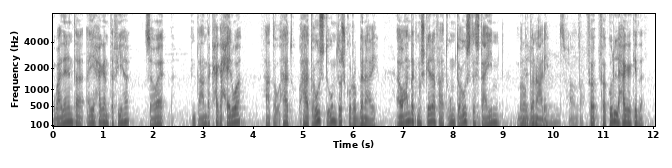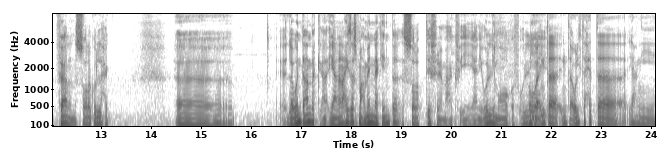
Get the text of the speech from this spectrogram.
وبعدين أنت أي حاجة أنت فيها سواء أنت عندك حاجة حلوة هت... هت... هتعوز تقوم تشكر ربنا عليها أو عندك مشكلة فهتقوم تعوز تستعين بربنا عليها. سبحان الله. ف... فكل حاجة كده فعلا الصلاة كل حاجة. آه... لو انت عندك يعني أنا عايز اسمع منك انت الصلاه بتفرق معاك في إيه؟ يعني قول لي مواقف قول لي هو انت انت قلت حتة يعني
